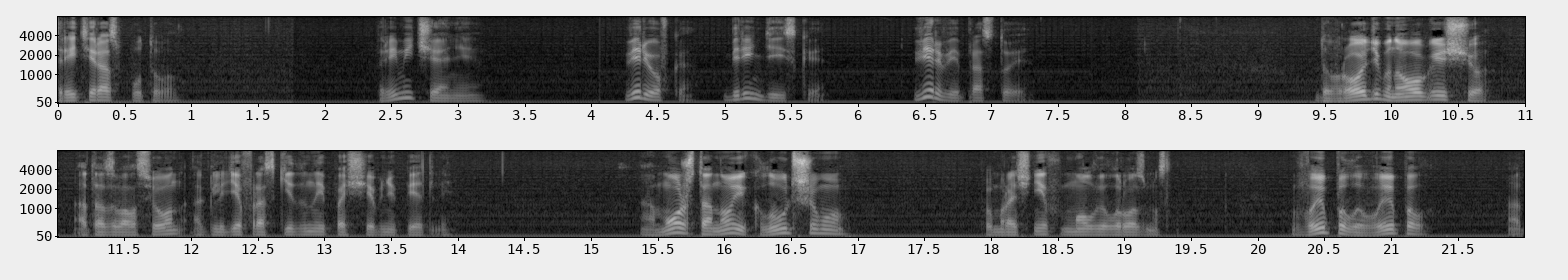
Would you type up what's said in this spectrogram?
третий распутывал. Примечание. Веревка. Бериндейская. Вервие простое. «Да вроде много еще», — отозвался он, оглядев раскиданные по щебню петли. «А может, оно и к лучшему», — помрачнев, молвил розмысл. «Выпал и выпал. А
